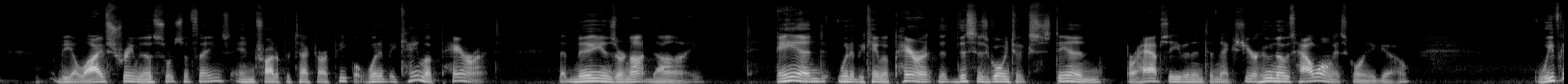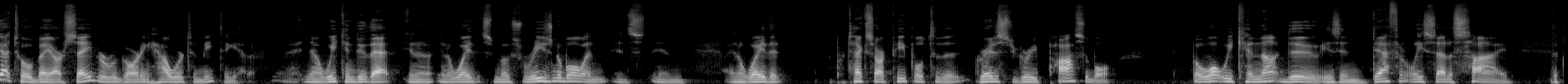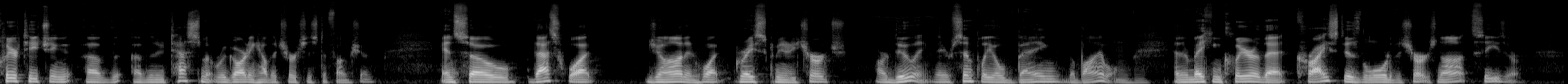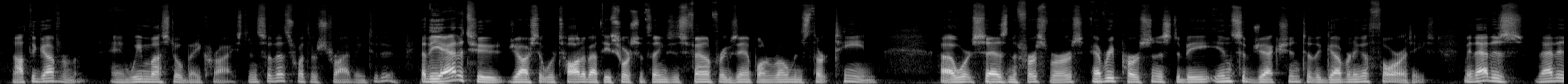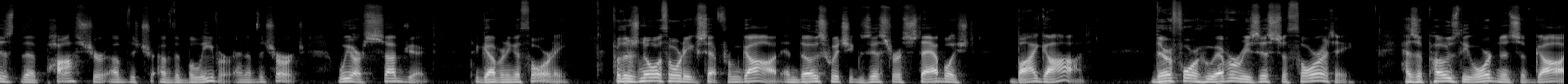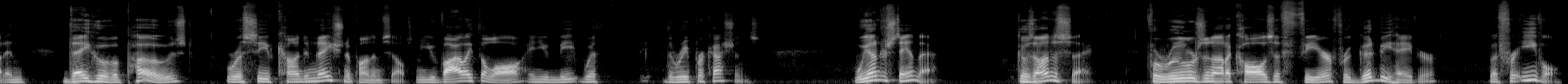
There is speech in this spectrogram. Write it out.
via live stream and those sorts of things and try to protect our people. When it became apparent that millions are not dying, and when it became apparent that this is going to extend perhaps even into next year, who knows how long it's going to go, we've got to obey our Savior regarding how we're to meet together. Now, we can do that in a, in a way that's most reasonable and, and, and in a way that protects our people to the greatest degree possible. But what we cannot do is indefinitely set aside the clear teaching of the, of the New Testament regarding how the church is to function. And so that's what John and what Grace Community Church are doing. They are simply obeying the Bible. Mm-hmm. And they're making clear that Christ is the Lord of the church, not Caesar, not the government. And we must obey Christ. And so that's what they're striving to do. Now, the attitude, Josh, that we're taught about these sorts of things is found, for example, in Romans 13, uh, where it says in the first verse, every person is to be in subjection to the governing authorities. I mean, that is, that is the posture of the, of the believer and of the church. We are subject to governing authority. For there's no authority except from God, and those which exist are established by God. Therefore, whoever resists authority has opposed the ordinance of God, and they who have opposed will receive condemnation upon themselves. I mean, you violate the law and you meet with the repercussions. We understand that. Goes on to say, For rulers are not a cause of fear for good behavior, but for evil.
